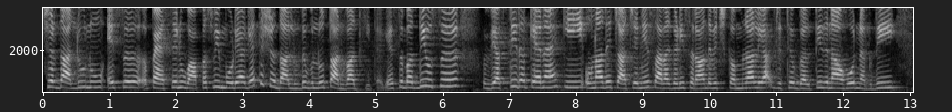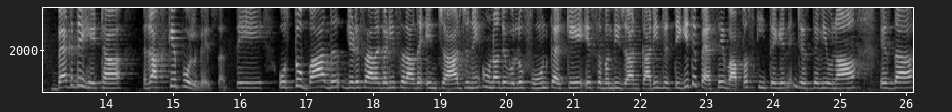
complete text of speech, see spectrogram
ਸ਼ਰਧਾਲੂ ਨੂੰ ਇਸ ਪੈਸੇ ਨੂੰ ਵਾਪਸ ਵੀ ਮੋੜਿਆ ਗਿਆ ਤੇ ਸ਼ਰਧਾਲੂ ਦੇ ਵੱਲੋਂ ਧੰਨਵਾਦ ਕੀਤਾ ਗਿਆ। ਇਸ ਸੰਬੰਧੀ ਉਸ ਵਿਅਕਤੀ ਦਾ ਕਹਿਣਾ ਹੈ ਕਿ ਉਹਨਾਂ ਦੇ ਚਾਚੇ ਨੇ ਸਾਰਾਗੜੀ ਸਰਾਂ ਦੇ ਵਿੱਚ ਕਮਰਾ ਲਿਆ, ਜਿੱਥੇ ਉਹ ਗਲਤੀ ਦੇ ਨਾਲ ਉਹ ਨਗਦੀ ਬੈੱਡ ਦੇ ਹੇਠਾਂ ਰੱਖ ਕੇ ਭੁੱਲ ਗਏ ਸਨ ਤੇ ਉਸ ਤੋਂ ਬਾਅਦ ਜਿਹੜੇ ਸਾਰਾਗੜੀ ਸਰਾਂ ਦੇ ਇੰਚਾਰਜ ਨੇ ਉਹਨਾਂ ਦੇ ਵੱਲੋਂ ਫੋਨ ਕਰਕੇ ਇਸ ਸੰਬੰਧੀ ਜਾਣਕਾਰੀ ਦਿੱਤੀ ਗਈ ਤੇ ਪੈਸੇ ਵਾਪਸ ਕੀਤੇ ਗਏ ਨੇ, ਜਿਸ ਦੇ ਲਈ ਉਹਨਾਂ ਇਸ ਦਾ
